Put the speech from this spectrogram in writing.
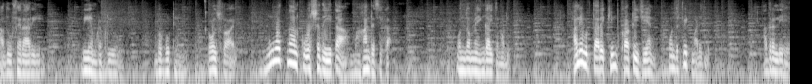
ಅದು Ferrari B M W Bugatti Rolls Royce ಮೂವತ್ನಾಲ್ಕು ವರ್ಷದ ಈತ ಮಹಾನ್ ರಸಿಕ. ಒಂದೊಮ್ಮೆ ಹಿಂಗಾಯಿತು ನೋಡಿ. ಹಾಲಿವುಡ್ ತಾರೆ ಕಿಮ್ ಕಾರ್ಟಿಜಿಯನ್ ಒಂದು ಟ್ವೀಟ್ ಮಾಡಿದ್ರು. ಅದರಲ್ಲಿ,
